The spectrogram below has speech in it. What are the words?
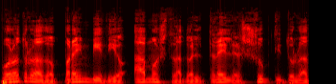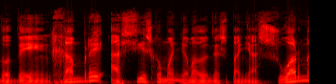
Por otro lado, Prime Video ha mostrado el tráiler subtitulado de Enjambre, así es como han llamado en España Swarm,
